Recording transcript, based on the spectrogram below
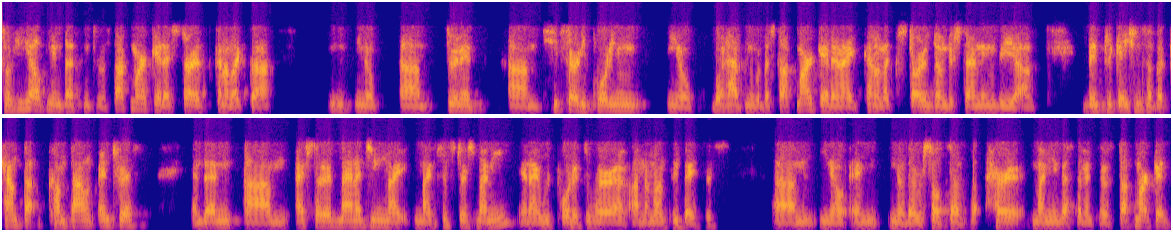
so he helped me invest into the stock market. I started kind of like the you know um, doing it. Um, he started reporting you know what happened with the stock market, and I kind of like started understanding the uh, the implications of the comp- compound interest. And then um, I started managing my my sister's money, and I reported to her on a monthly basis. Um, you know, and you know the results of her money invested into the stock market.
